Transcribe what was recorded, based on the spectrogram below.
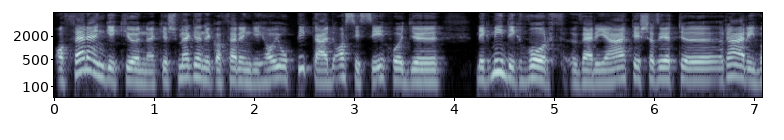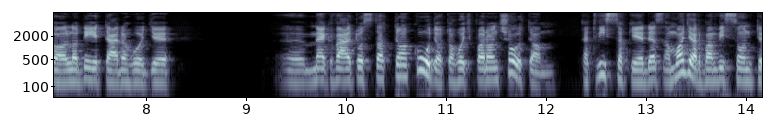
a Ferengik jönnek, és megjelenik a Ferengi hajó, Picard azt hiszi, hogy még mindig Worf veri át, és azért rárivall a détára, hogy megváltoztatta a kódot, ahogy parancsoltam. Tehát visszakérdez. A magyarban viszont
